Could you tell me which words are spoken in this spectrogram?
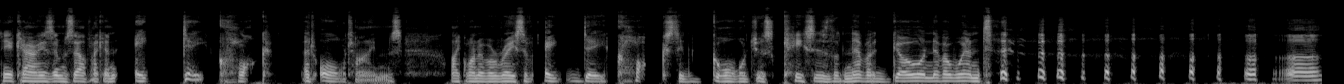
He carries himself like an eight-day clock at all times, like one of a race of eight-day clocks in gorgeous cases that never go and never went. ah,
